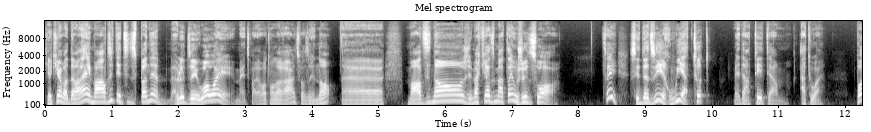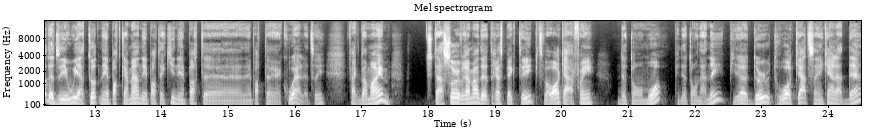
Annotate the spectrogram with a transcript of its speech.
quelqu'un va te demander Hey, mardi, es-tu disponible? Ben là, tu dis Ouais, ouais. Mais tu vas aller voir ton horaire, tu vas dire non. Euh, mardi, non. J'ai mercredi matin ou jeudi soir. Tu sais, c'est de dire oui à tout, mais dans tes termes, à toi. Pas de dire oui à tout, n'importe comment, n'importe qui, n'importe euh, quoi. Là, sais. fait que de même, tu t'assures vraiment de te respecter, puis tu vas voir qu'à la fin de ton mois, puis de ton année, puis là, deux, trois, quatre, cinq ans là-dedans,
